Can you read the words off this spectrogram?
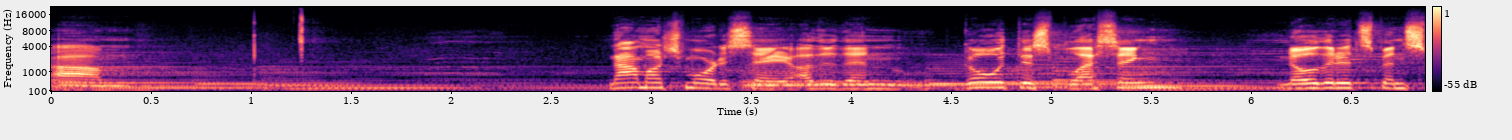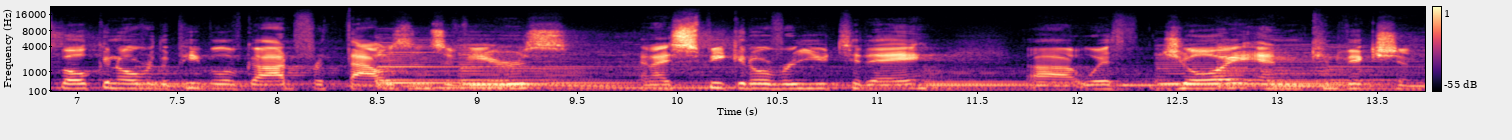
Um, not much more to say other than go with this blessing. Know that it's been spoken over the people of God for thousands of years, and I speak it over you today uh, with joy and conviction.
